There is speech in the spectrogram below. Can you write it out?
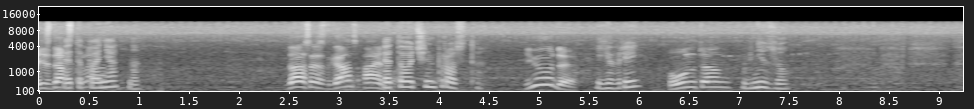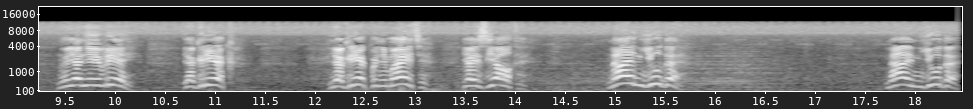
Это понятно? Это очень просто. Еврей внизу. Но я не еврей, я грек. Я грек, понимаете? Я из Ялты. Nein, Jude. Nein, Jude.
